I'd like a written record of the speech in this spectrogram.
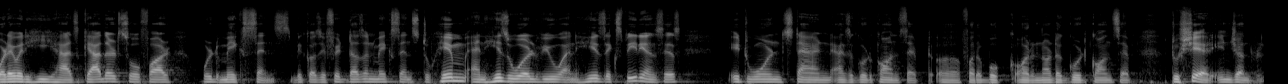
whatever he has gathered so far would make sense. Because if it doesn't make sense to him and his worldview and his experiences it won't stand as a good concept uh, for a book or not a good concept to share in general.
